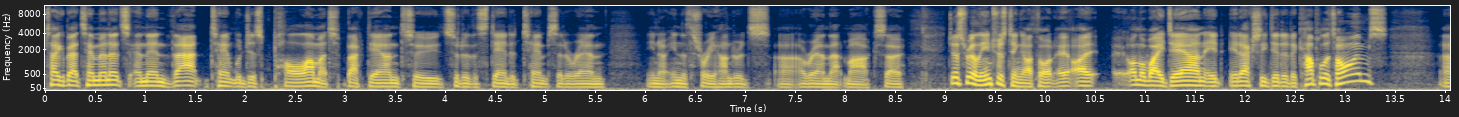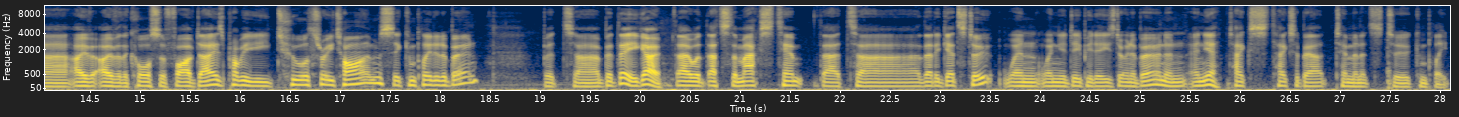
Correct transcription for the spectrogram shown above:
take about 10 minutes, and then that temp would just plummet back down to sort of the standard temps at around you know in the 300s uh, around that mark. So just really interesting. I thought I on the way down, it it actually did it a couple of times. Uh, over over the course of five days, probably two or three times it completed a burn. But uh, but there you go. Were, that's the max temp that uh, that it gets to when when your DPD is doing a burn, and, and yeah, takes takes about ten minutes to complete.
